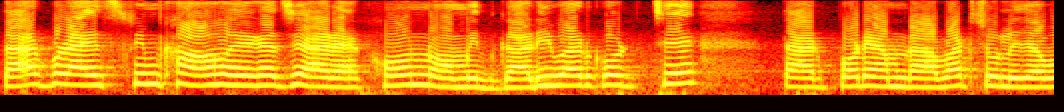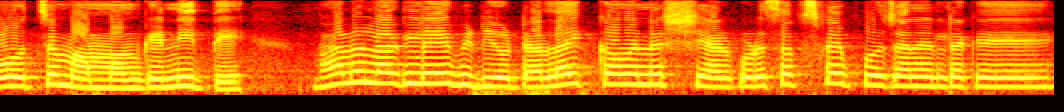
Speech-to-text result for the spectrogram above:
তারপর আইসক্রিম খাওয়া হয়ে গেছে, আর এখন অমিত গাড়ি বার করছে। তারপরে আমরা আবার চলে যাব হচ্ছে মাম্মামকে নিতে। ভালো লাগলে ভিডিওটা লাইক, কমেন্ট আর শেয়ার করে সাবস্ক্রাইব করো চ্যানেলটাকে।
